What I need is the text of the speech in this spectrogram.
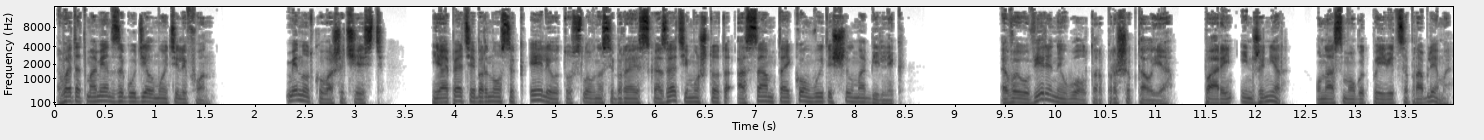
В этот момент загудел мой телефон. «Минутку, Ваша честь». Я опять обернулся к Элиоту, словно собираясь сказать ему что-то, а сам тайком вытащил мобильник. «Вы уверены, Уолтер?» – прошептал я. «Парень инженер. У нас могут появиться проблемы».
